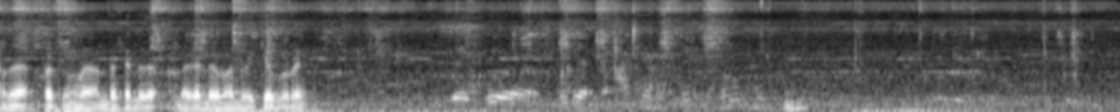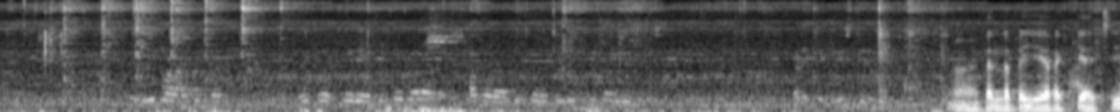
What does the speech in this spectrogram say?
அதான் பார்த்தீங்களா? அந்த கல் தான். அந்த கல்லை மேலே வைக்க போகிறேன் கல்லை இறக்கியாச்சு.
